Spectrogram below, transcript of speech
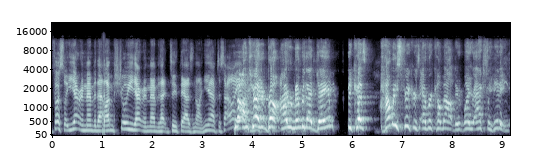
first of all, you don't remember that. I'm sure you don't remember that in 2009. You have to say, oh, no, yeah, I'm trying to, bro. I remember that game because how many streakers ever come out, dude, while you're actually hitting?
